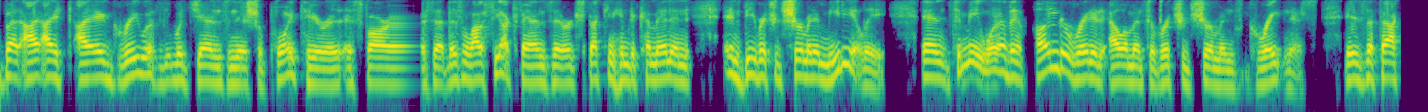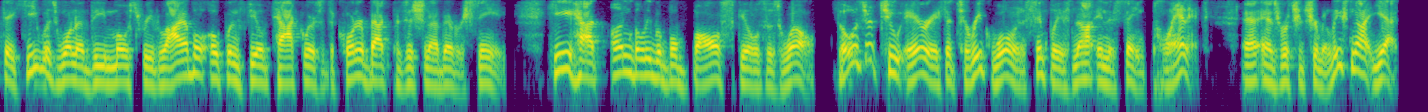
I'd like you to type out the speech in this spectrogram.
But I I, I agree with with Jen's initial point here as far as that there's a lot of Seahawks fans that are expecting him to come in and and be Richard Sherman immediately. And to me, one of the underrated elements of Richard Sherman's greatness is the fact that he was one of the most reliable open field tacklers at the cornerback position I've ever seen. He had unbelievable ball skills as well. Those are two areas that Tariq Woolen simply is not in the same planet as Richard Sherman, at least not yet.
